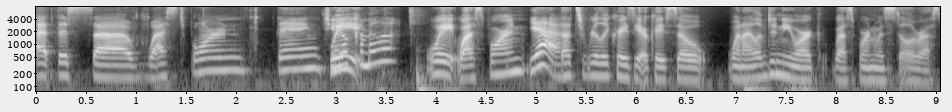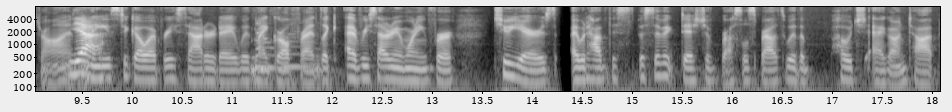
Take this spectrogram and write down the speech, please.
at this uh, Westbourne thing. Do you Wait. know Camilla? Wait, Westbourne? Yeah. That's really crazy. Okay, so when I lived in New York, Westbourne was still a restaurant. Yeah. And I used to go every Saturday with my girlfriends, like every Saturday morning for two years. I would have this specific dish of Brussels sprouts with a poached egg on top.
